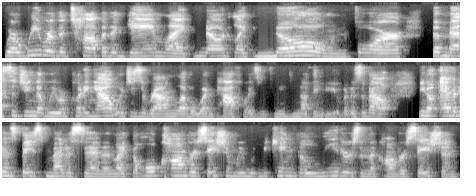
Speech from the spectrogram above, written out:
where we were the top of the game, like known, like known for the messaging that we were putting out, which is around level one pathways, which means nothing to you, but it's about, you know, evidence-based medicine and like the whole conversation, we became the leaders in the conversation,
